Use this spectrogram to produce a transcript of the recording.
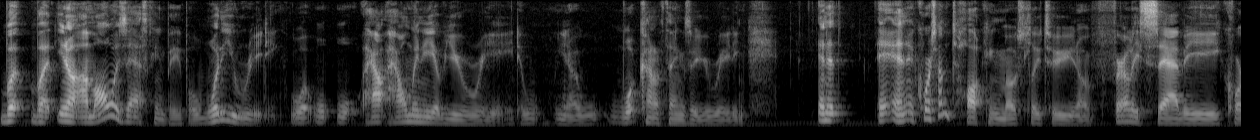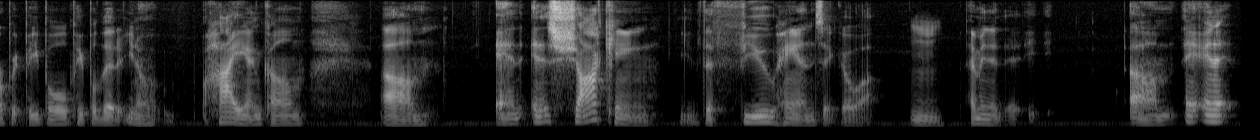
but but you know, I'm always asking people, what are you reading? What, what, how how many of you read? You know, what kind of things are you reading? And it and of course, I'm talking mostly to you know fairly savvy corporate people, people that you know high income, um, and and it's shocking the few hands that go up. Mm. I mean, it, it, um, and it,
